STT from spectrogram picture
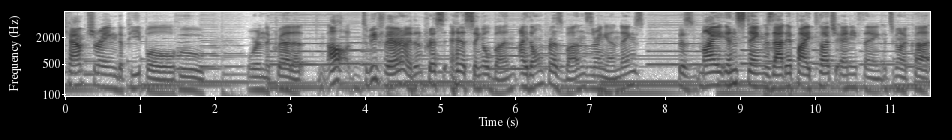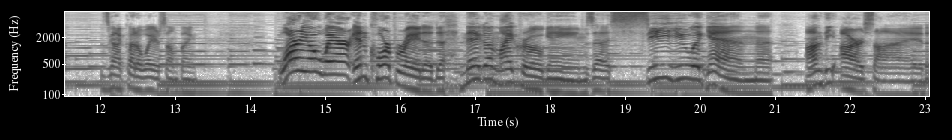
capturing the people who were in the credit. Oh, to be fair, I didn't press a single button. I don't press buttons during endings, because my instinct is that if I touch anything, it's gonna cut. It's gonna cut away or something. WarioWare Incorporated, Mega Micro Games. Uh, see you again on the R side.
